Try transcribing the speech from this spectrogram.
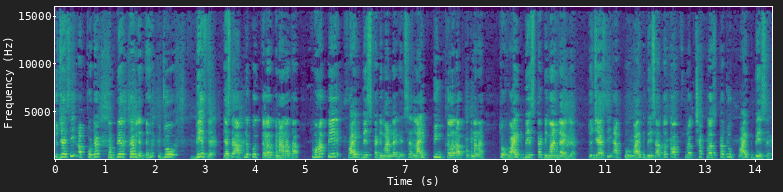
तो जैसे आप प्रोडक्ट कंपेयर कर लेते हैं तो जो बेस है, जैसे आपने कोई कलर बनाना था तो वहाँ पे व्हाइट बेस का डिमांड आ गया। जैसे लाइट पिंक कलर आपको बनाना है तो व्हाइट बेस का डिमांड आ गया। तो जैसे आपको व्हाइट बेस आता है तो आप सुरक्षा प्लस का जो व्हाइट बेस है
